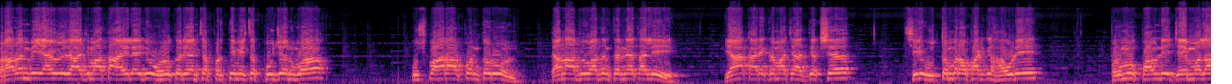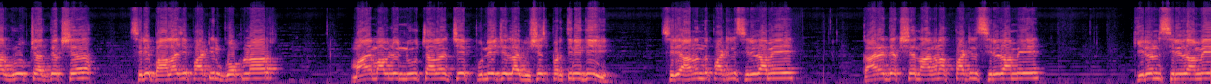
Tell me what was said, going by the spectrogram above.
प्रारंभी यावेळी राजमाता अहिल्यादेव होळकर यांच्या प्रतिमेचं पूजन व पुष्पहार अर्पण करून त्यांना अभिवादन करण्यात आले. या कार्यक्रमाचे अध्यक्ष श्री उत्तमराव पाटील हावडे प्रमुख पाहुणे जयमलार ग्रुपचे अध्यक्ष श्री बालाजी पाटील मायमावली न्यूज चॅनलचे पुणे जिल्हा विशेष प्रतिनिधी श्री आनंद पाटील श्रीरामे कार्याध्यक्ष नागनाथ पाटील श्रीरामे किरण श्रीरामे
